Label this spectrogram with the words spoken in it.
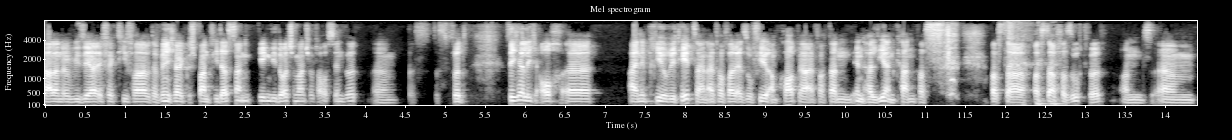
da dann irgendwie sehr effektiv war. Da bin ich halt gespannt, wie das dann gegen die deutsche Mannschaft aussehen wird. Ähm, das, das wird sicherlich auch äh, eine Priorität sein, einfach weil er so viel am Korb ja einfach dann inhalieren kann, was, was da, was da versucht wird. Und ähm,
